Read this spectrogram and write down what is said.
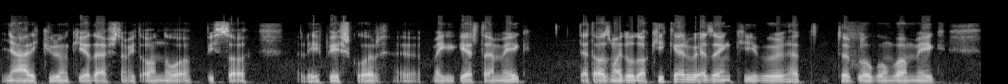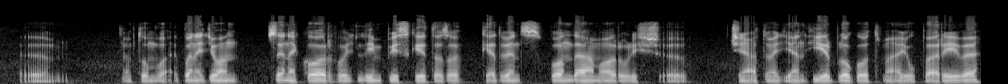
nyári különkiadást, amit annó a visszalépéskor ö, megígértem még. Tehát az majd oda kikerül, ezen kívül hát több logom van még, nem tudom, van- egy olyan zenekar, hogy Limp Bizkit, az a kedvenc bandám, arról is csináltam egy ilyen hírblogot már jó pár éve.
